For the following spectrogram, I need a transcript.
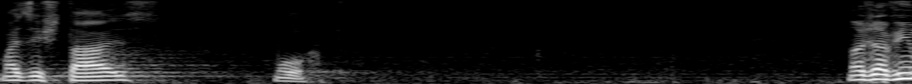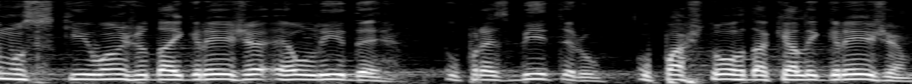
mas estás morto. Nós já vimos que o anjo da igreja é o líder, o presbítero, o pastor daquela igreja,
